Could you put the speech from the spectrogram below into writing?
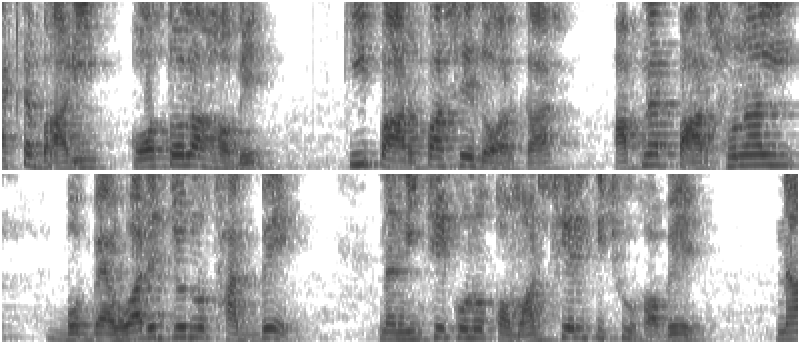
একটা বাড়ি কতলা হবে? কি পারপাসে দরকার? আপনার পার্সোনাল ব্যবহারের জন্য থাকবে? না নিচে কোনো কমার্শিয়াল কিছু হবে? না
